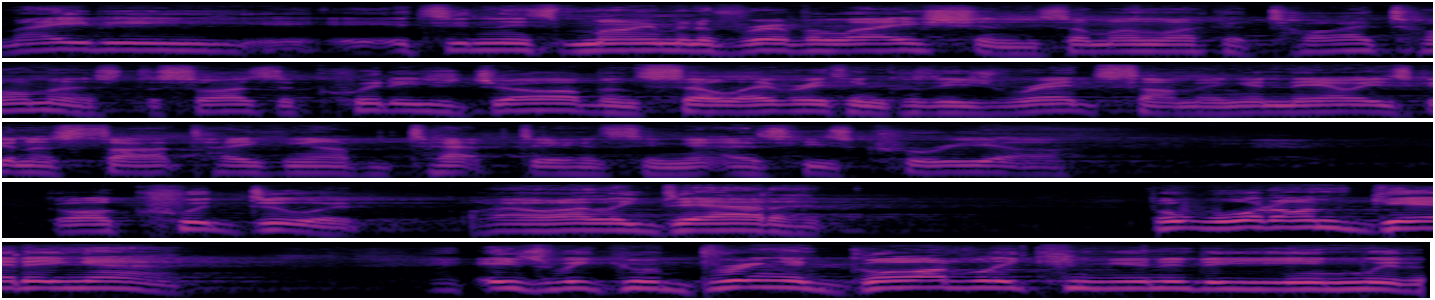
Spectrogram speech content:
Maybe it's in this moment of revelation, someone like a Ty Thomas decides to quit his job and sell everything because he's read something and now he's going to start taking up tap dancing as his career. God could do it. I highly doubt it. But what I'm getting at is we could bring a godly community in with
